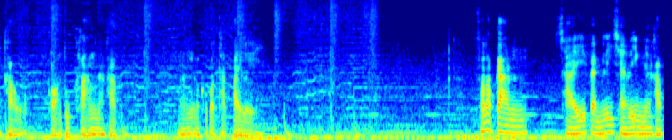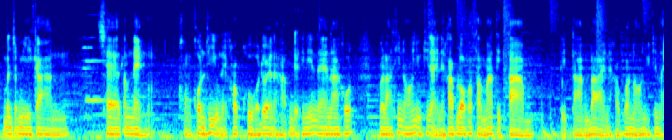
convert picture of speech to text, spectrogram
Account ก่อนทุกครั้งนะครับอันนี้เราก็กดถัดไปเลยสำหรับการใช้ Family Sharing เนี่ยครับมันจะมีการแชร์ตำแหน่งของคนที่อยู่ในครอบครัวด้วยนะครับ เดี๋ยวทีนี้ในอนาคตเวลาที่น้องอยู่ที่ไหนนะครับ เราก็สามารถติดตามติดตามได้นะครับ ว่าน้องอยู่ที่ไหน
